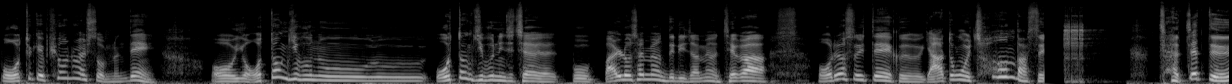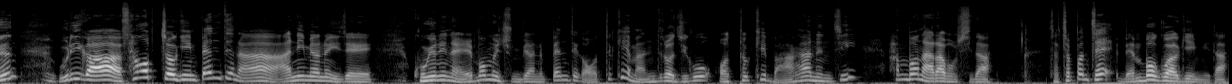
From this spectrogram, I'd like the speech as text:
뭐 어떻게 표현을 할수 없는데 어 이게 어떤 기분으 어떤 기분인지 제가 뭐 말로 설명드리자면 제가 어렸을 때 그 야동을 처음 봤을 자 어쨌든 우리가 상업적인 밴드나 아니면은 이제 공연이나 앨범을 준비하는 밴드가 어떻게 만들어지고 어떻게 망하는지 한번 알아봅시다. 자, 첫 번째 멤버 구하기입니다.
